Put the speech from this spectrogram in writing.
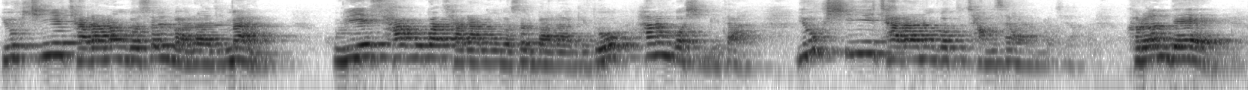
육신이 자라는 것을 말하지만 우리의 사고가 자라는 것을 말하기도 하는 것입니다. 육신이 자라는 것도 장성하는 거죠. 그런데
